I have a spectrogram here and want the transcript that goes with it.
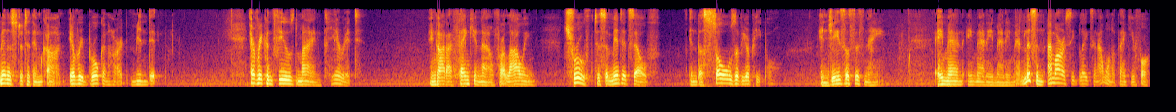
Minister to them, God. Every broken heart, mend it. Every confused mind, clear it. And God, I thank you now for allowing truth to cement itself in the souls of your people. In Jesus' name. Amen, amen, amen, amen. Listen, I'm R.C. Blakes, and I want to thank you for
